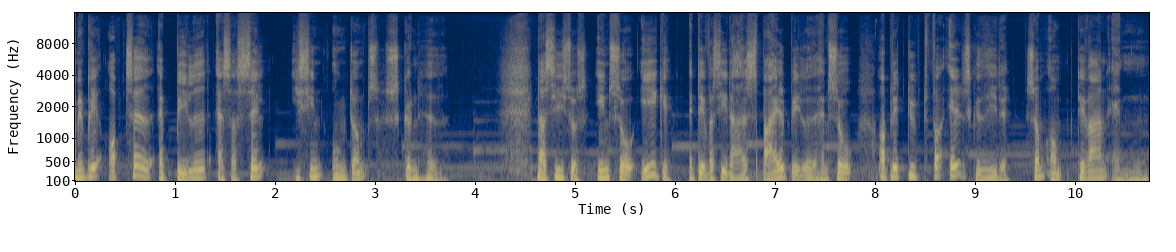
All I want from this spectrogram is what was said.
men blev optaget af billedet af sig selv i sin ungdoms skønhed. Narcissus indså ikke, at det var sit eget spejlbillede, han så, og blev dybt forelsket i det, som om det var en anden.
